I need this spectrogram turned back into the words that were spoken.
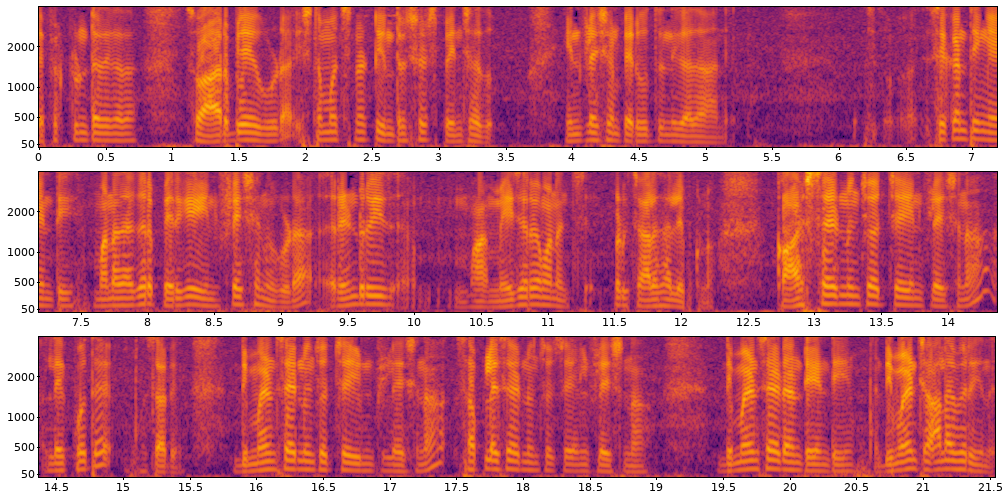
ఎఫెక్ట్ ఉంటుంది కదా. సో ఆర్బీఐ కూడా ఇష్టం వచ్చినట్టు ఇంట్రెస్ట్ రేట్స్ పెంచదు. ఇన్ఫ్లేషన్ పెరుగుతుంది కదా అని. సెకండ్ థింగ్ ఏంటి? మన దగ్గర పెరిగే ఇన్ఫ్లేషన్ కూడా రెండు రీజన్ మా మేజర్గా మనం ఇప్పుడు ఇప్పటికి చాలాసార్లు చెప్పుకున్నాం. కాస్ట్ సైడ్ నుంచి వచ్చే ఇన్ఫ్లేషనా? లేకపోతే సారీ డిమాండ్ సైడ్ నుంచి వచ్చే ఇన్ఫ్లేషనా? సప్లై సైడ్ నుంచి వచ్చే ఇన్ఫ్లేషనా? డిమాండ్ సైడ్ అంటే ఏంటి? డిమాండ్ చాలా పెరిగింది.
